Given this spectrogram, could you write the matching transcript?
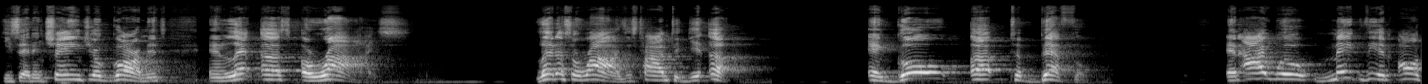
He said, and change your garments and let us arise. Let us arise. It's time to get up and go up to Bethel. And I will make thee an altar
